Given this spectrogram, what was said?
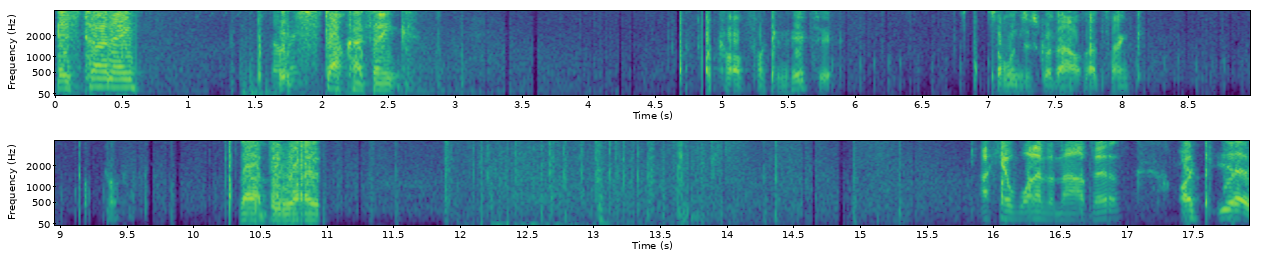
It's turning. Starting. It's stuck, I think. I can't fucking hit it. Someone just got out of that tank. That'd be why. I killed one of them out of it. I, yeah,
